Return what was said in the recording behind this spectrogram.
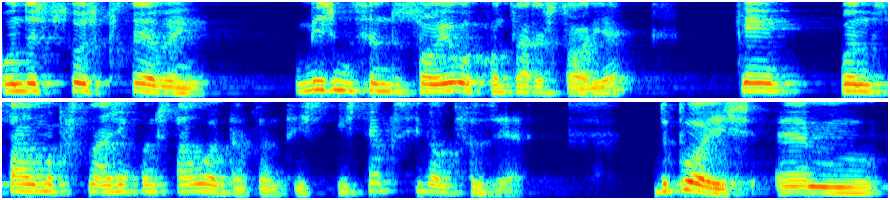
onde as pessoas percebem, mesmo sendo só eu a contar a história, quem é quando está uma personagem quando está outra. Portanto, isto, isto é possível de fazer. Depois, um,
